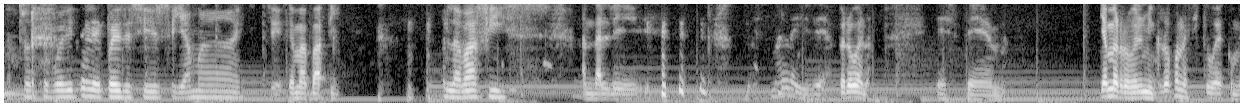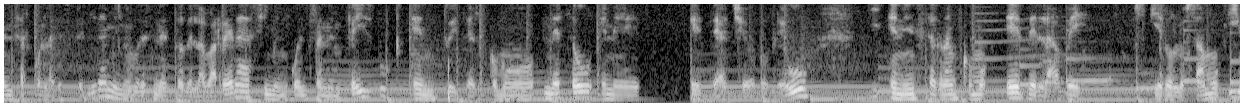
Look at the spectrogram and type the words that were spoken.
A tu abuelita le puedes decir, se llama este. Se llama Buffy. La Buffy. Ándale. no es mala idea. Pero bueno, este. Ya me robé el micrófono, así que voy a comenzar con la despedida. Mi nombre es Neto de la Barrera. Así me encuentran en Facebook, en Twitter como Neto, N E T H O W, y en Instagram como E de la B. Los quiero, los amo y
